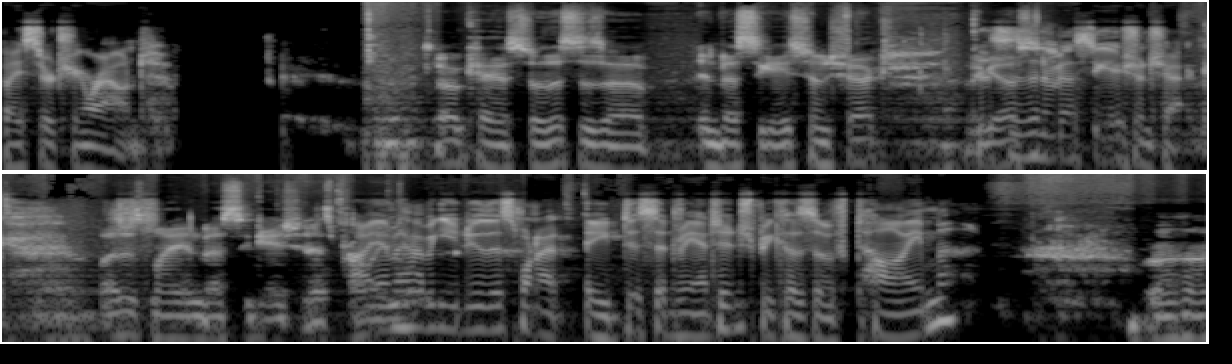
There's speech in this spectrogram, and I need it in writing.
by searching around. Okay, so this is a investigation check. I This guess. is an investigation check. What is my investigation? It's I probably. am having you do this one at a disadvantage because of time. Uh huh.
